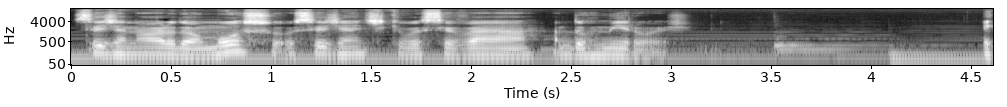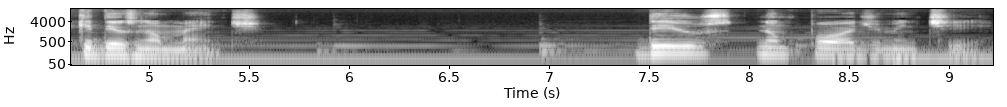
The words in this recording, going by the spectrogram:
seja na hora do almoço ou seja antes que você vá dormir hoje, é que Deus não mente. Deus não pode mentir.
